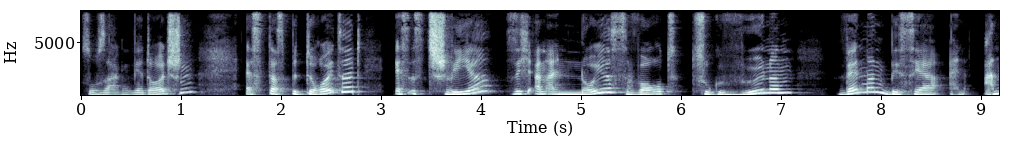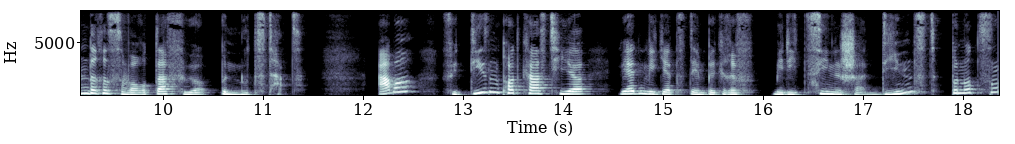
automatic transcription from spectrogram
so sagen wir Deutschen. Es, das bedeutet, es ist schwer, sich an ein neues Wort zu gewöhnen, wenn man bisher ein anderes Wort dafür benutzt hat. Aber für diesen Podcast hier werden wir jetzt den Begriff medizinischer Dienst benutzen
